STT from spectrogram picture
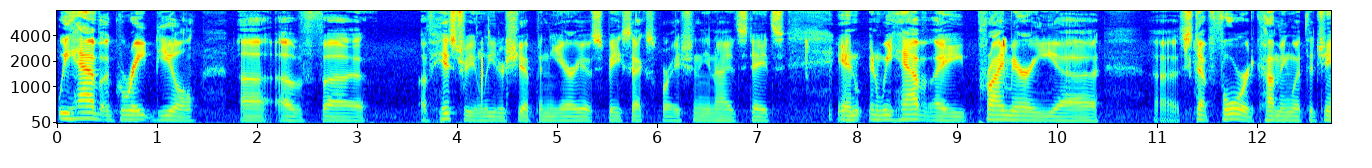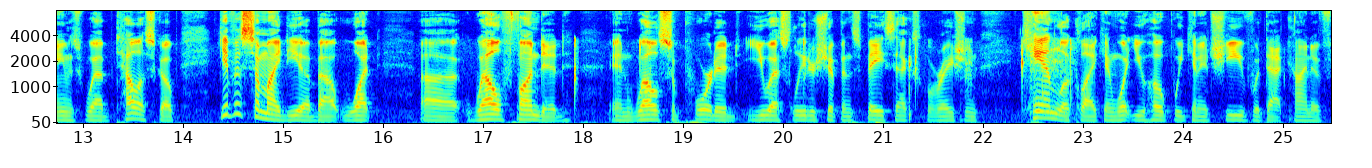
We have a great deal uh, of uh, of history and leadership in the area of space exploration in the United States, and and we have a primary uh, uh step forward coming with the James Webb Telescope. Give us some idea about what uh, well-funded and well-supported U.S. leadership in space exploration can look like, and what you hope we can achieve with that kind of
